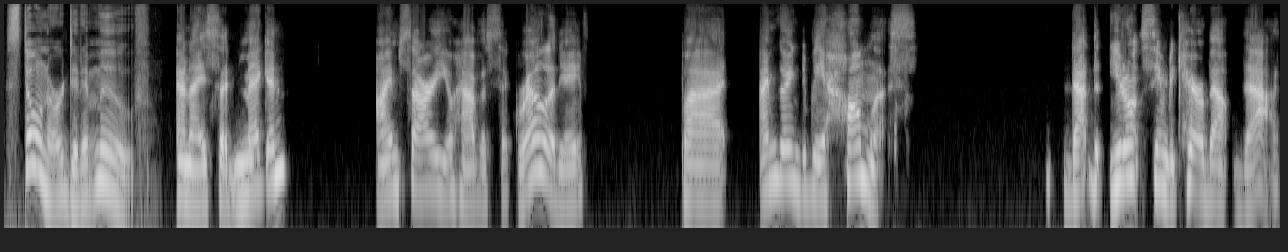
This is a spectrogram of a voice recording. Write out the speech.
Stoner didn't move. And I said, Megan, I'm sorry you have a sick relative, but I'm going to be homeless. That you don't seem to care about that.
